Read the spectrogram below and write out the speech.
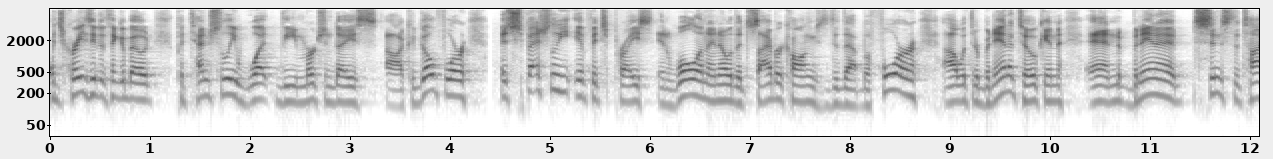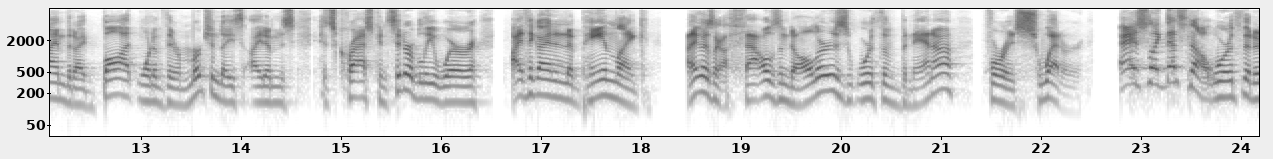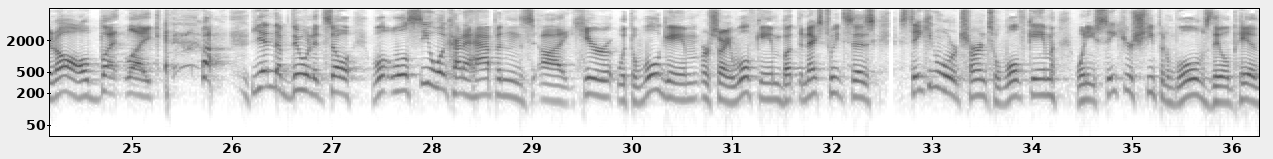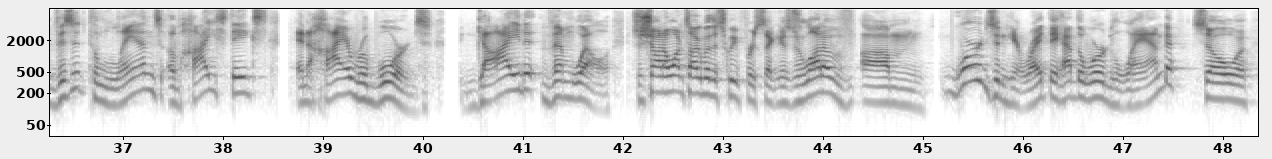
it's crazy to think about potentially what the merchandise uh, could go for, especially if it's priced in wool. And I know that CyberKongs did that before uh, with their banana token. And banana, since the time that I bought one of their merchandise items, has crashed considerably. Where I think I ended up paying like I think it was like a thousand dollars worth of banana for a sweater. And it's like that's not worth it at all, but like you end up doing it. So we'll we'll see what kind of happens uh, here with the Wolf game, or sorry, Wolf game. But the next tweet says staking will return to Wolf game. When you stake your sheep and wolves, they will pay a visit to lands of high stakes and high rewards. Guide them well. So, Sean, I want to talk about this tweet for a second because there's a lot of um, words in here, right? They have the word land. So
